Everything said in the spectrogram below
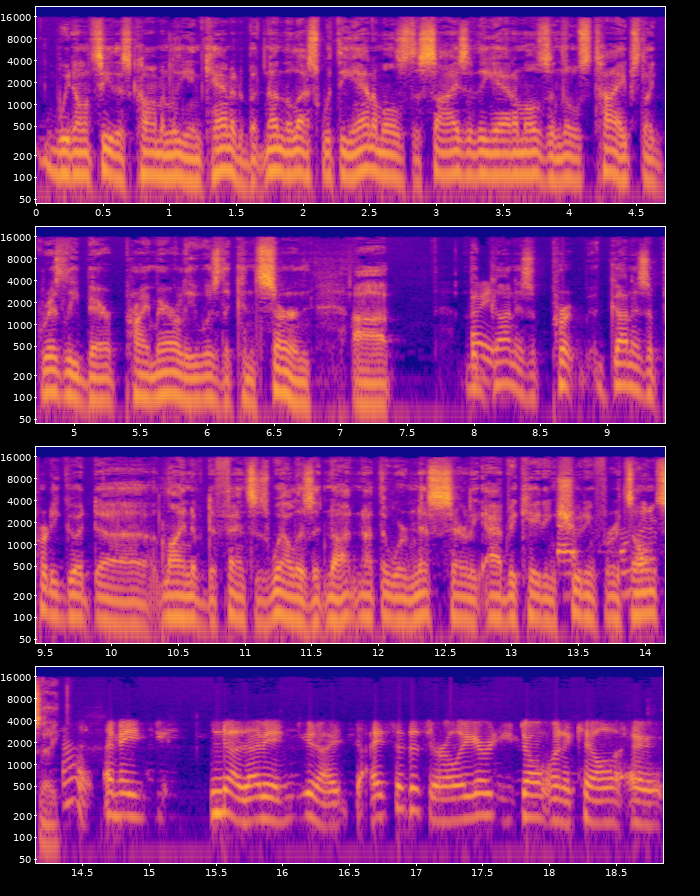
we don't see this commonly in Canada, but nonetheless, with the animals, the size of the animals and those types, like grizzly bear, primarily was the concern. Uh, the right. gun is a per, gun is a pretty good uh, line of defense as well, is it not? Not that we're necessarily advocating uh, shooting for its own sake. I mean, no, I mean, you know, I, I said this earlier. You don't want to kill a,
